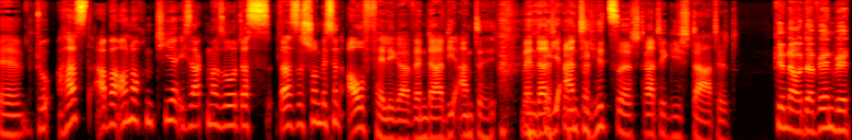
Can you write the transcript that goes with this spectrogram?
Äh, Du hast aber auch noch ein Tier, ich sag mal so, das, das ist schon ein bisschen auffälliger, wenn da die Anti, wenn da die Anti-Hitze-Strategie startet. Genau, da wären wir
